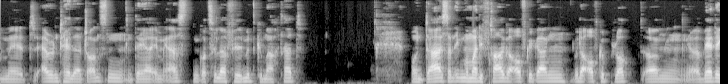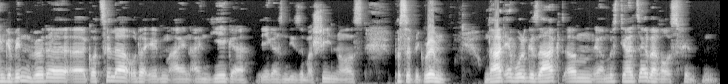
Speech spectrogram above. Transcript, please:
mit Aaron Taylor Johnson, der im ersten Godzilla-Film mitgemacht hat. Und da ist dann irgendwann mal die Frage aufgegangen oder aufgeploppt, ähm, wer denn gewinnen würde, äh, Godzilla oder eben ein, ein Jäger. Jäger sind diese Maschinen aus Pacific Rim. Und da hat er wohl gesagt, ähm, ja, müsst ihr halt selber rausfinden.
